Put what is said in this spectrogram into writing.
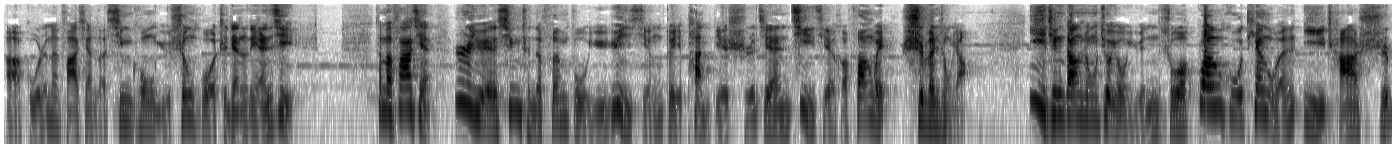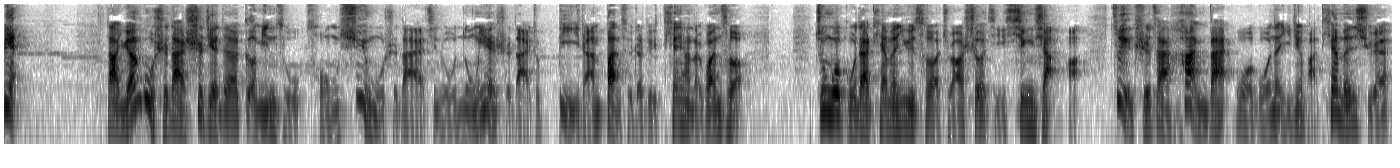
啊。古人们发现了星空与生活之间的联系。他们发现日月星辰的分布与运行对判别时间、季节和方位十分重要。《易经》当中就有云说：“关乎天文，以察时变。”那远古时代世界的各民族从畜牧时代进入农业时代，就必然伴随着对天象的观测。中国古代天文预测主要涉及星象啊。最迟在汉代，我国呢已经把天文学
